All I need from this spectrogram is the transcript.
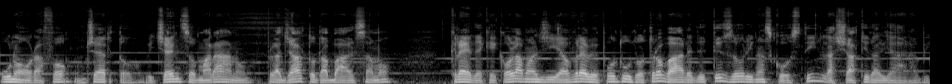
Un orafo, un certo Vincenzo Marano, plagiato da Balsamo, crede che con la magia avrebbe potuto trovare dei tesori nascosti lasciati dagli arabi.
